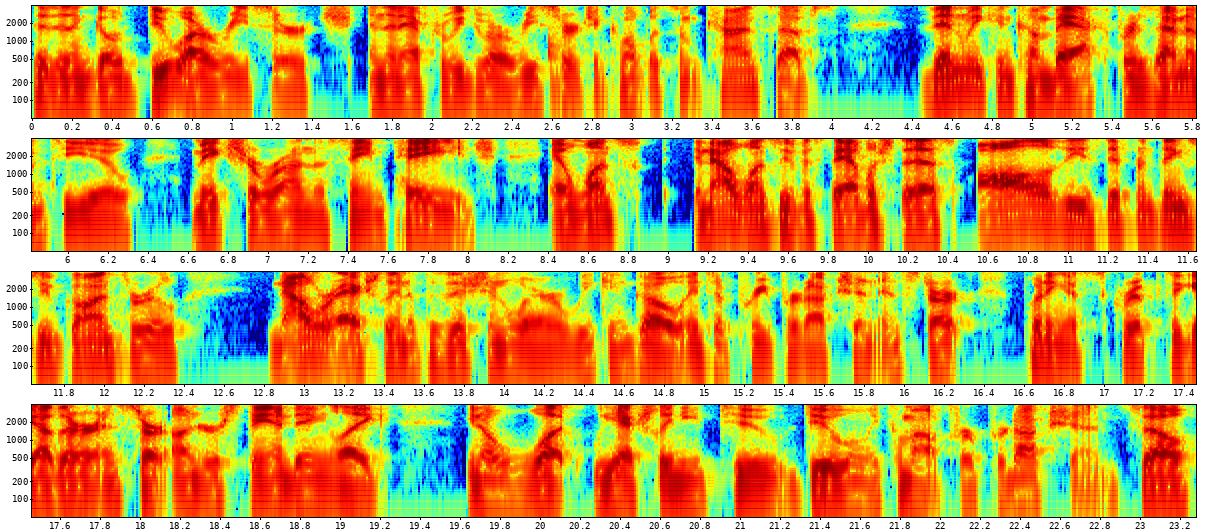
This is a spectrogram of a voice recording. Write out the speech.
to then go do our research and then after we do our research and come up with some concepts then we can come back present them to you make sure we're on the same page. And once and now once we've established this all of these different things we've gone through now we're actually in a position where we can go into pre-production and start putting a script together and start understanding like you know what we actually need to do when we come out for production. So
